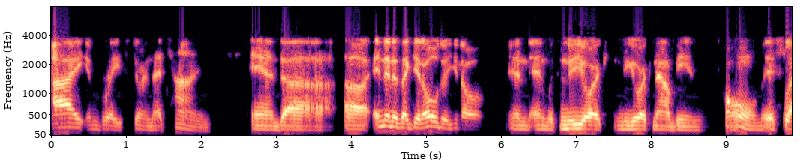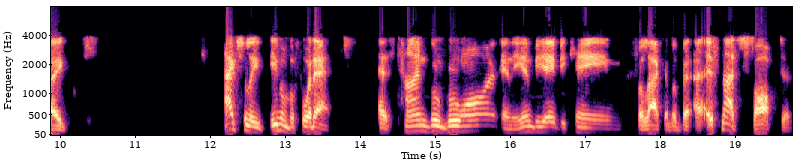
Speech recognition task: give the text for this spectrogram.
I embraced during that time. And uh, uh, and then as I get older, you know, and and with New York, New York now being home, it's like actually even before that, as time grew grew on and the NBA became, for lack of a better, it's not softer,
